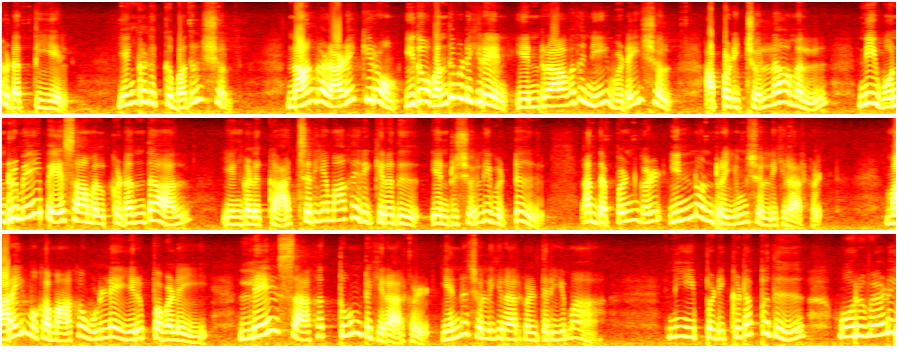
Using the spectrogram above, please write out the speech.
கிடத்தியேல். எங்களுக்கு பதில் சொல். நாங்கள் அழைக்கிறோம். இதோ வந்து விடுகிறேன் என்றாவது நீ விடை சொல். அப்படி சொல்லாமல் நீ ஒன்றுமே பேசாமல் கிடந்தால் எங்களுக்கு ஆச்சரியமாக இருக்கிறது என்று சொல்லிவிட்டு அந்த பெண்கள் இன்னொன்றையும் சொல்லுகிறார்கள். மறைமுகமாக உள்ளே இருப்பவளை லேசாக தூண்டுகிறார்கள். என்ன சொல்லுகிறார்கள் தெரியுமா? நீ இப்படி கிடப்பது ஒருவேளை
